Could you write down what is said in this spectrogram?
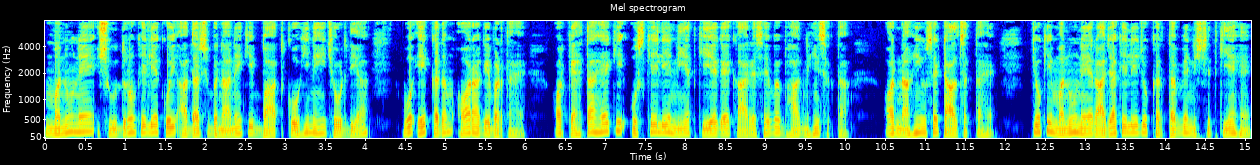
मनु ने शूद्रों के लिए कोई आदर्श बनाने की बात को ही नहीं छोड़ दिया। वो एक कदम और आगे बढ़ता है और कहता है कि उसके लिए नियत किए गए कार्य से वह भाग नहीं सकता और ना ही उसे टाल सकता है, क्योंकि मनु ने राजा के लिए जो कर्तव्य निश्चित किए हैं,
